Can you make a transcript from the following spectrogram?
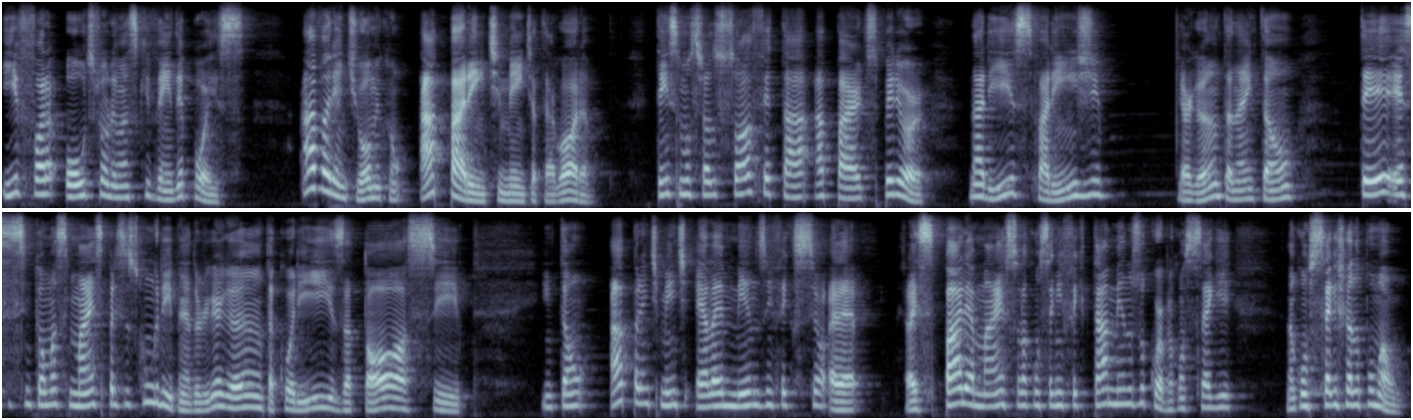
e fora outros problemas que vêm depois. A variante Omicron, aparentemente até agora, tem se mostrado só afetar a parte superior, nariz, faringe, garganta, né? Então, ter esses sintomas mais parecidos com gripe, né? Dor de garganta, coriza, tosse. Então, aparentemente, ela é menos infecciosa. Ela, é, ela espalha mais, só ela consegue infectar menos o corpo. Ela consegue, não consegue chegar no pulmão.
